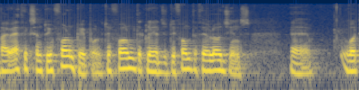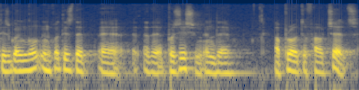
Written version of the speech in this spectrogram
bioethics and to inform people, to inform the clergy, to inform the theologians what is going on and what is the, the position and the approach of our church.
